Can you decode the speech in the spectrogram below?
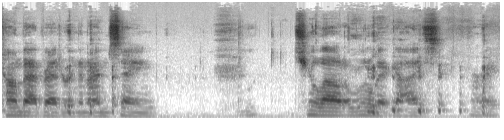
combat veteran, and I'm saying chill out a little bit, guys. All right.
